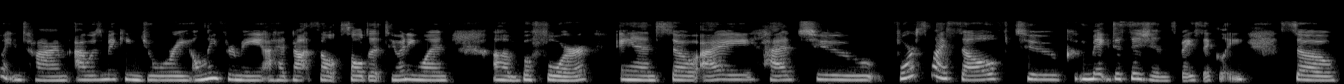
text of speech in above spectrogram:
point in time, I was making jewelry only for me. I had not sold, sold it to anyone um, before. And so I had to force myself to make decisions, basically. So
